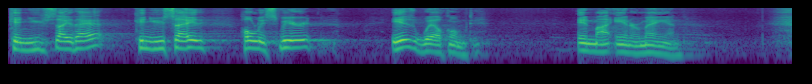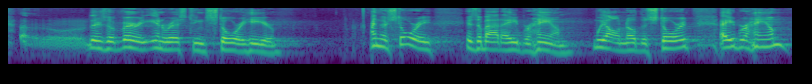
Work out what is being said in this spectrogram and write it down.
Can you say that? Can you say, Holy Spirit is welcomed in my inner man? Uh, there's a very interesting story here. And the story is about Abraham. We all know the story. Abraham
